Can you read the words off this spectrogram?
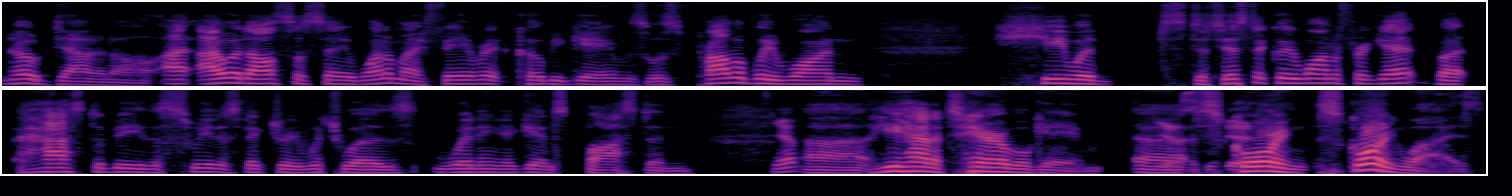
no doubt at all. I, I would also say one of my favorite Kobe games was probably one he would statistically want to forget, but has to be the sweetest victory, which was winning against Boston. Yep. Uh, he had a terrible game, uh, yes, scoring did. scoring wise.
